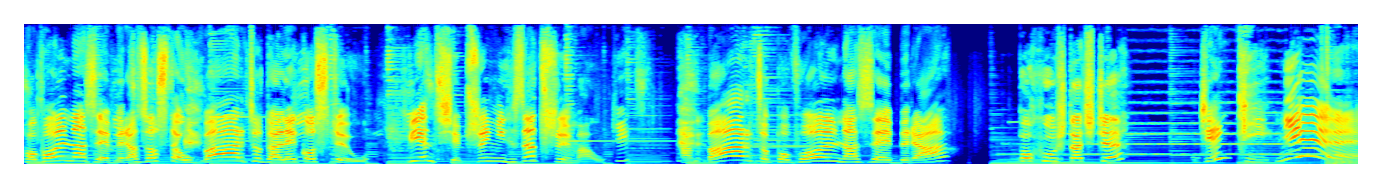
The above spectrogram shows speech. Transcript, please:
Powolna zebra został bardzo daleko z tyłu, więc się przy nich zatrzymał. A bardzo powolna zebra Pochusztać cię? Dzięki! Nie!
